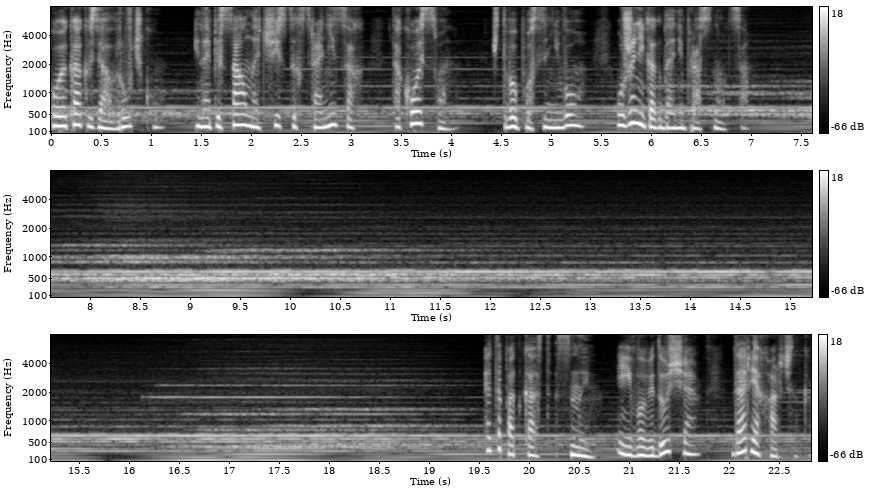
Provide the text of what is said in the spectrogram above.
кое-как взял ручку и написал на чистых страницах такой сон, чтобы после него уже никогда не проснуться. Это подкаст «Сны» и его ведущая Дарья Харченко.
